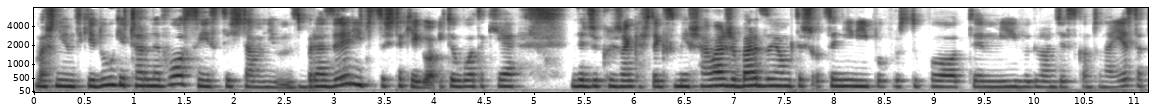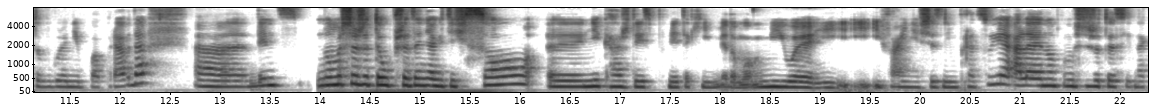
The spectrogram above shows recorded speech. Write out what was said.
masz, nie wiem, takie długie czarne włosy, jesteś tam, nie wiem, z Brazylii, czy coś takiego. I to było takie, widać, że koleżanka się tak zmieszała, że bardzo ją też ocenili po prostu po tym jej wyglądzie, skąd ona jest, a to w ogóle nie była prawda. A, więc, no myślę, że te uprzedzenia gdzieś są. Yy, nie każdy jest pewnie taki, wiadomo, miły i, i, i fajnie się z nim pracuje, ale no myślę, że to jest jednak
